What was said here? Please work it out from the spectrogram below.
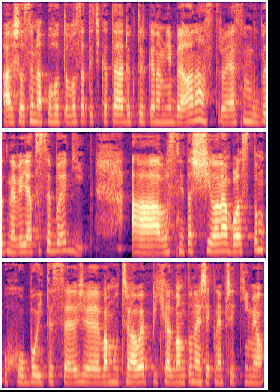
a šla jsem na pohotovost a teďka ta doktorka na mě brala nástroj. Já jsem vůbec nevěděla, co se bude dít. A vlastně ta šílená bolest v tom uchu, bojíte se, že vám ho třeba bude píchat, vám to neřekne předtím, jo.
